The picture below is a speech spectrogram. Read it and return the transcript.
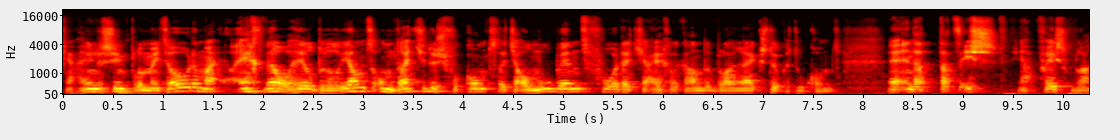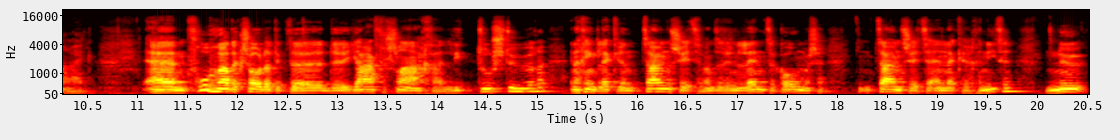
Ja, een hele simpele methode, maar echt wel heel briljant, omdat je dus voorkomt dat je al moe bent voordat je eigenlijk aan de belangrijke stukken toekomt. Eh, en dat, dat is ja, vreselijk belangrijk. Um, vroeger had ik zo dat ik de, de jaarverslagen liet toesturen. En dan ging ik lekker in de tuin zitten, want in de lente komen ze. In de tuin zitten en lekker genieten. Nu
